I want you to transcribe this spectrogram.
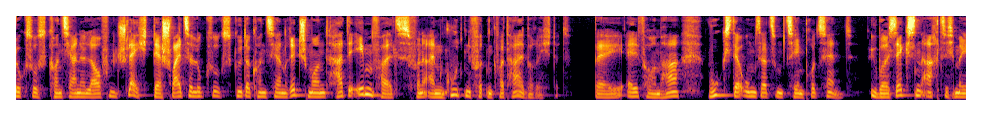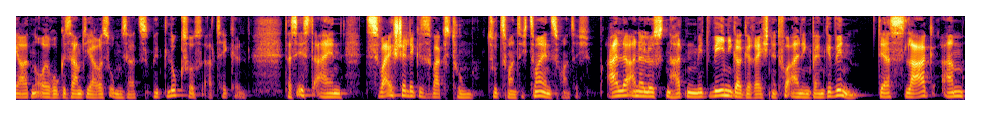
Luxuskonzerne laufen schlecht. Der Schweizer Luxusgüterkonzern Richmond hatte ebenfalls von einem guten vierten Quartal berichtet. Bei LVMH wuchs der Umsatz um 10 Prozent. Über 86 Milliarden Euro Gesamtjahresumsatz mit Luxusartikeln. Das ist ein zweistelliges Wachstum zu 2022. Alle Analysten hatten mit weniger gerechnet, vor allen Dingen beim Gewinn. Das lag am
